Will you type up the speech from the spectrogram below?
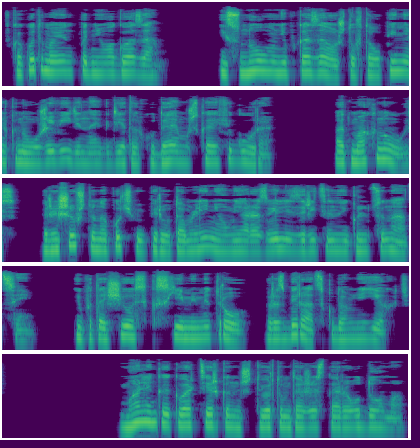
В какой-то момент подняла глаза. И снова мне показалось, что в толпе мелькнула уже виденная где-то худая мужская фигура. Отмахнулась, решив, что на почве переутомления у меня развились зрительные галлюцинации, и потащилась к схеме метро, разбираться, куда мне ехать. Маленькая квартирка на четвертом этаже старого дома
